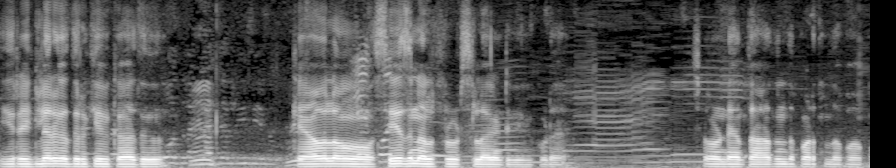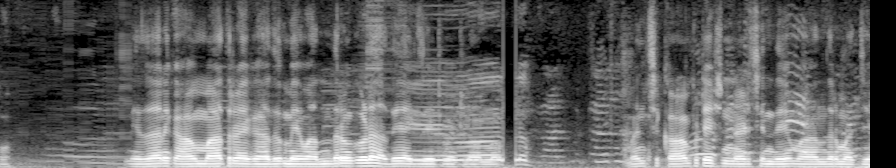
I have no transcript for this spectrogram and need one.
ఈ రెగ్యులర్గా దొరికేవి కాదు. కేవలం సీజనల్ ఫ్రూట్స్ లాంటివి కూడా. చూడండి ఎంత ఆనందపడుతుందో పాపం. నిజానికి ఆమె మాత్రమే కాదు మేమందరం కూడా అదే ఎగ్జైట్మెంట్లో ఉన్నాం. మంచి కాంపిటీషన్ నడిచింది మా అందరి మధ్య.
